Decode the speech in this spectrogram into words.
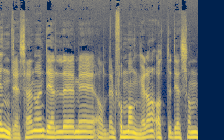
endrer seg nå en del eh, med alderen for mange. da, At det som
